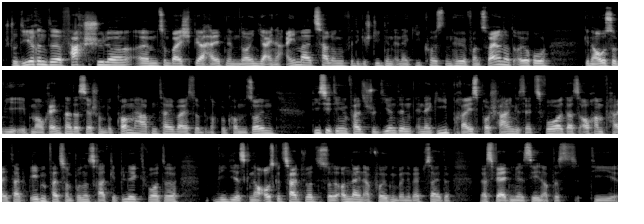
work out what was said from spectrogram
Studierende, Fachschüler ähm, zum Beispiel erhalten im neuen Jahr eine Einmalzahlung für die gestiegenen Energiekosten in Höhe von 200 Euro, genauso wie eben auch Rentner das ja schon bekommen haben teilweise oder noch bekommen sollen. Dies sieht jedenfalls Studierenden Energiepreispauschalgesetz vor, das auch am Freitag ebenfalls vom Bundesrat gebilligt wurde. Wie das genau ausgezahlt wird, soll online erfolgen über eine Webseite. Das werden wir sehen, ob das die,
